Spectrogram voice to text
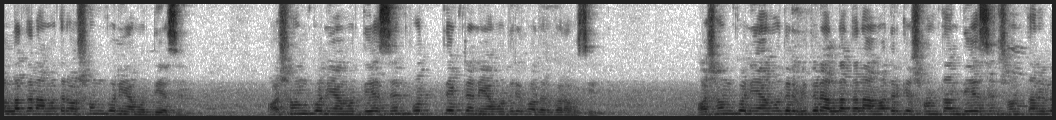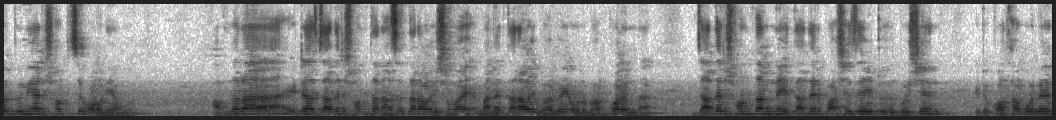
আল্লাহ তালা আমাদের অসংখ্য নিয়ামত দিয়েছেন। অসংখ্য নিয়ামত দিয়েছেন, প্রত্যেকটা নিয়ামতেরই কদর করা উচিত। অসংখ্য নিয়ামতের ভিতরে আল্লাহ তালা আমাদেরকে সন্তান দিয়েছেন, সন্তান হলো দুনিয়ার সবচেয়ে বড় নিয়ামত। আপনারা এটা যাদের সন্তান আছে তারা ওই সময় মানে তারা ওইভাবে অনুভব করেন না। যাদের সন্তান নেই, তাদের পাশে যে একটু বসেন, একটু কথা বলেন,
